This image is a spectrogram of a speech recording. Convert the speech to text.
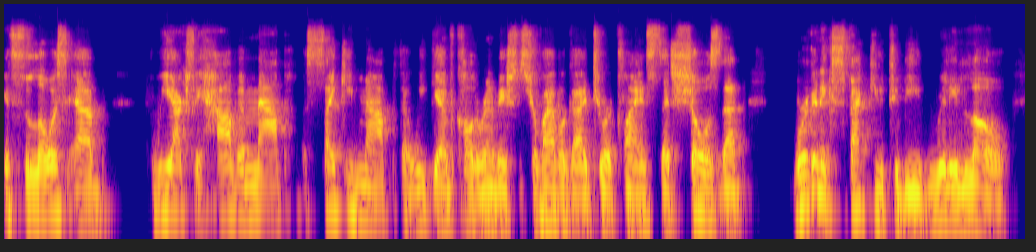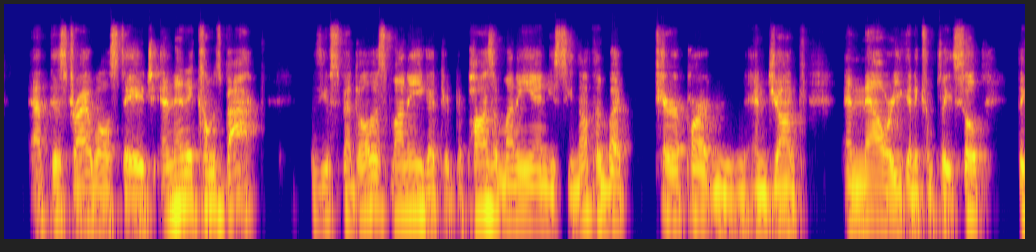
It's the lowest ebb. We actually have a map, a psyche map that we give called renovation survival guide to our clients that shows that we're going to expect you to be really low at this drywall stage. And then it comes back because you've spent all this money, you got your deposit money in, you see nothing but tear apart and, and junk. And now are you going to complete? So the,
